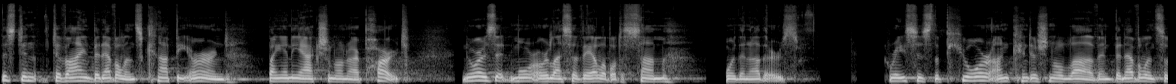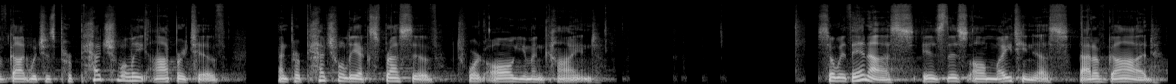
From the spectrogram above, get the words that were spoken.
This divine benevolence cannot be earned by any action on our part nor is it more or less available to some more than others. Grace is the pure, unconditional love and benevolence of God, which is perpetually operative and perpetually expressive toward all humankind. So within us is this almightiness, that of God,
